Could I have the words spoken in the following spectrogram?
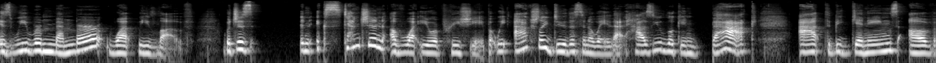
is we remember what we love, which is an extension of what you appreciate, but we actually do this in a way that has you looking back at the beginnings of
